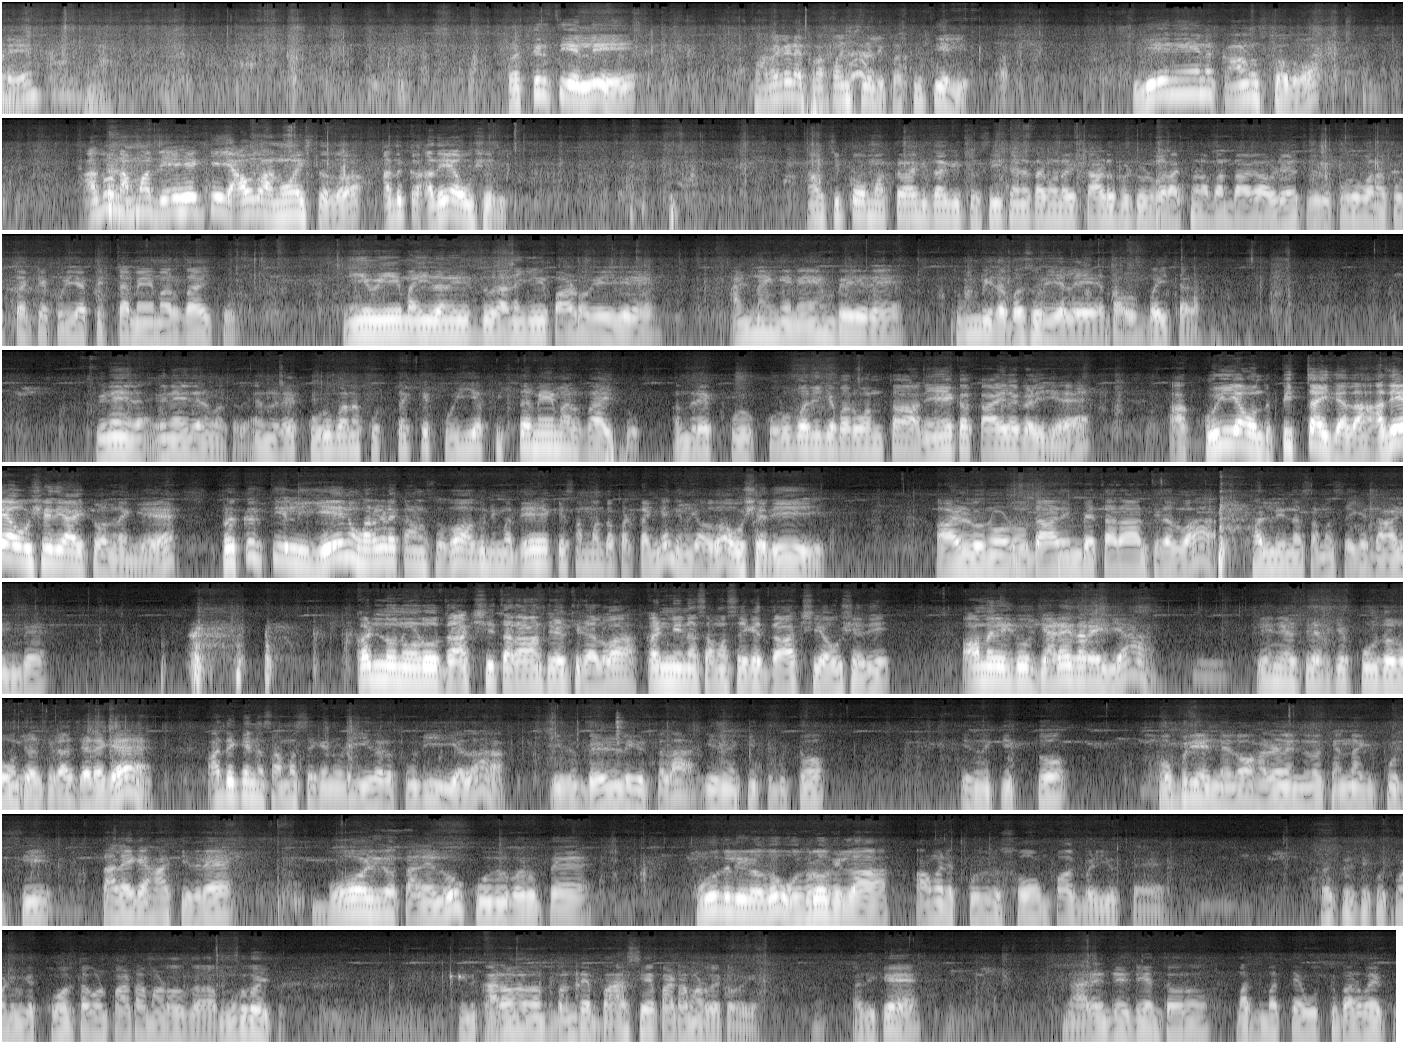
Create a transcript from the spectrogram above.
ನೋಡಿ. ಪ್ರಕೃತಿಯಲ್ಲಿ, ಹೊರಗಡೆ ಪ್ರಪಂಚದಲ್ಲಿ, ಪ್ರಕೃತಿಯಲ್ಲಿ ಏನೇನು ಕಾಣಿಸ್ತದೋ, ಅದು ನಮ್ಮ ದೇಹಕ್ಕೆ ಯಾವುದು ಅನ್ವಯಿಸ್ತದೋ, ಅದಕ್ಕೆ ಅದೇ ಔಷಧಿ. ನಾವು ಚಿಕ್ಕ ಮಕ್ಕಳಾಗಿದ್ದಾಗಿತ್ತು ಸೀತೆನ ತಗೊಂಡೋಗಿ ಕಾಡು ಬಿಟ್ಟು ಬಿಡುವ ಲಕ್ಷ್ಮಣ ಬಂದಾಗ ಅವಳು ಹೇಳ್ತಿದ್ರು ಕುರುವನ ಕುತ್ತಕ್ಕೆ ಕುರಿಯ ಪಿತ್ತಮೆ ಮರದಾಯಿತು. ನೀವು ಈ ಮೈದನಿದ್ದು ನನಗೆ ಪಾಡು ಹೇಗಿರೆ ಅಣ್ಣಂಗೆ ನೇಮ್ ಬೆಳಿರೆ ತುಂಬಿದ ಬಸುರಿ ಎಲೆ ಅಂತ ಅವ್ಳು ಬೈತಾಳೆ. ವಿನಯ ವಿನಯದನ ಮಾಡ್ತಾರೆ ಅಂದರೆ ಕುರುಬನ ಕುತ್ತಕ್ಕೆ ಕುರಿಯ ಪಿತ್ತಮೇ ಮರದಾಯಿತು. ಅಂದರೆ ಕುರುಬನಿಗೆ ಬರುವಂಥ ಅನೇಕ ಕಾಯಿಲೆಗಳಿಗೆ ಆ ಕುರಿಯ ಒಂದು ಪಿತ್ತ ಇದೆಯಲ್ಲ, ಅದೇ ಔಷಧಿ ಆಯಿತು ಅಂದಂಗೆ ಪ್ರಕೃತಿಯಲ್ಲಿ ಏನು ಹೊರಗಡೆ ಕಾಣಿಸ್ತದೋ ಅದು ನಿಮ್ಮ ದೇಹಕ್ಕೆ ಸಂಬಂಧಪಟ್ಟಂಗೆ ನಿಮಗೆ ಅದು ಔಷಧಿ. ಹಳ್ಳು ನೋಡು, ದಾಳಿಂಬೆ ಥರ ಅಂತಿರಲ್ವಾ? ಹಲ್ಲಿನ ಸಮಸ್ಯೆಗೆ ದಾಳಿಂಬೆ. ಕಣ್ಣು ನೋಡು, ದ್ರಾಕ್ಷಿ ಥರ ಅಂತ ಹೇಳ್ತೀರಲ್ವಾ? ಕಣ್ಣಿನ ಸಮಸ್ಯೆಗೆ ದ್ರಾಕ್ಷಿ ಔಷಧಿ. ಆಮೇಲೆ ಇದು ಜಡೆ ಥರ ಇದೆಯಾ? ಏನು ಹೇಳ್ತೀರಿ ಅದಕ್ಕೆ? ಕೂದಲು ಅಂತ ಹೇಳ್ತೀರಾ? ಜಡೆಗೆ? ಅದಕ್ಕಿನ ಸಮಸ್ಯೆಗೆ ನೋಡಿ ಇದರ ತುದಿ ಇದೆಯಲ್ಲ, ಇದು ಬೆಳ್ಳಿಗಿರ್ತಲ್ಲ ಇದನ್ನು ಕಿತ್ತುಬಿಟ್ಟು, ಇದನ್ನು ಕಿತ್ತು, ಕೊಬ್ಬರಿ ಎಣ್ಣೆಲೋ ಹರಳೆಣ್ಣೆಲೋ ಚೆನ್ನಾಗಿ ಕುದಿಸಿ, ತಲೆಗೆ ಹಾಕಿದರೆ ಬೋಳಿರೋ ತಲೆಯಲ್ಲೂ ಕೂದಲು ಬರುತ್ತೆ. ಕೂದಲಿರೋದು ಉದುರೋದಿಲ್ಲ, ಆಮೇಲೆ ಕೂದಲು ಸೋಂಪಾಗಿ ಬೆಳೆಯುತ್ತೆ. ಪ್ರಕೃತಿ ಕುತ್ಕೊಂಡು ನಿಮಗೆ ಕೋಲ್ ತಗೊಂಡು ಪಾಠ ಮಾಡೋದು ಮುಗಿದೋಯ್ತು. ಇನ್ನು ಕರೋನಾದಂತ ಬಂದರೆ ಭಾಷೆ ಪಾಠ ಮಾಡಬೇಕು ಅವರಿಗೆ. ಅದಕ್ಕೆ ನಾರಾಯಣ ರೆಡ್ಡಿ ಅಂತವರು ಮತ್ತೆ ಮತ್ತೆ ಹುಟ್ಟು ಬರಬೇಕು.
